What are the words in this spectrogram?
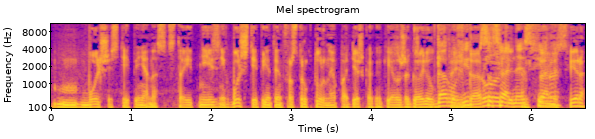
в большей степени она состоит не из них, в большей степени это инфраструктурная поддержка, как я уже говорил, дороги, дороги социальная, сфера. сфера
